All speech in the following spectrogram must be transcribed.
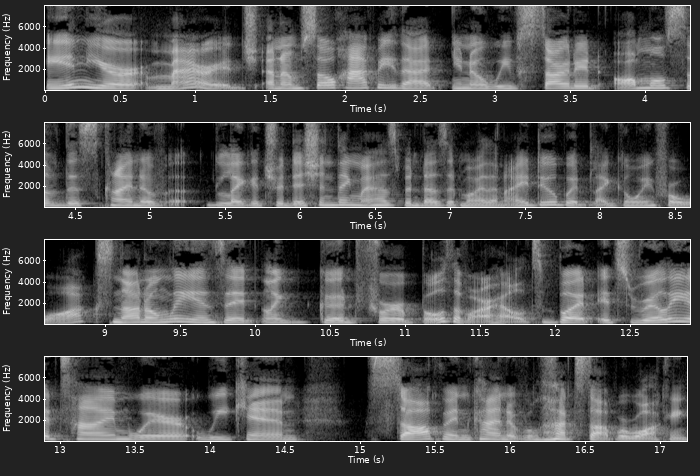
in your marriage. And i'm so happy that you know we've started almost of this kind of uh, like a tradition thing. My husband does it more than i do but like going for walks. Not only is it like good for both of our healths but it's really a time where we can stop and kind of well not stop we're walking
